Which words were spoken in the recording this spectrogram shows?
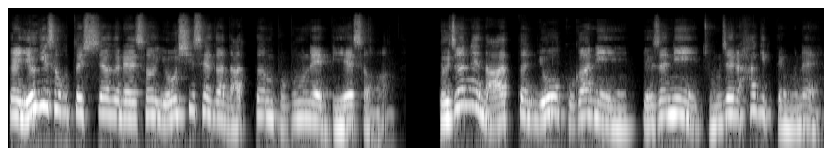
그러니까 여기서부터 시작을 해서 요 시세가 났던 부분에 비해서 그 전에 나왔던 요 구간이 여전히 존재를 하기 때문에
